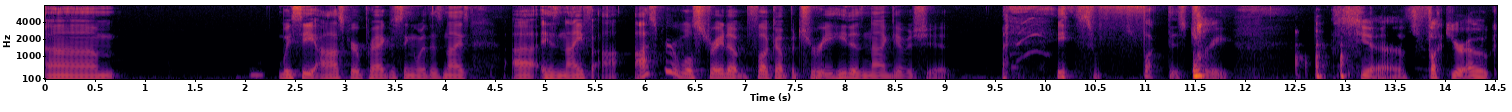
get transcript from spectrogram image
Um, we see Oscar practicing with his knives. Uh, his knife. Oscar will straight up fuck up a tree. He does not give a shit. He's fuck this tree. Yeah, fuck your oak.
